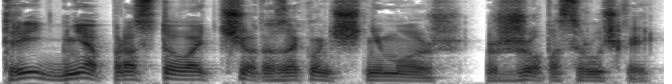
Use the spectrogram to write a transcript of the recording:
Три дня простого отчета закончить не можешь. Жопа с ручкой.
